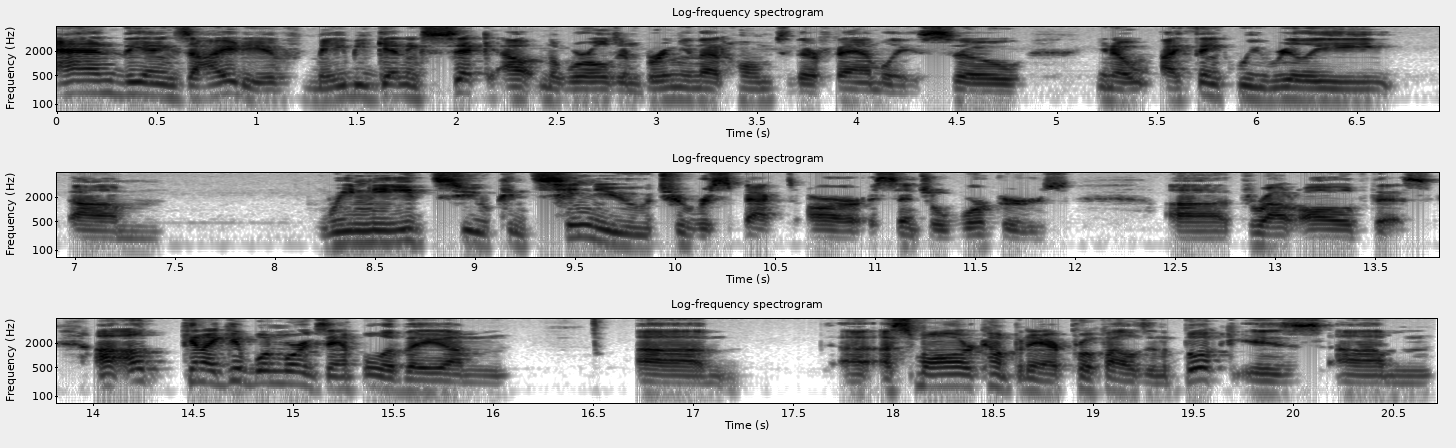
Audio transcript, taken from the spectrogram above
and the anxiety of maybe getting sick out in the world and bringing that home to their families. So, you know, I think we really um, we need to continue to respect our essential workers uh, throughout all of this. Uh, can I give one more example of a um, um, a smaller company I profiled in the book? Is um,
